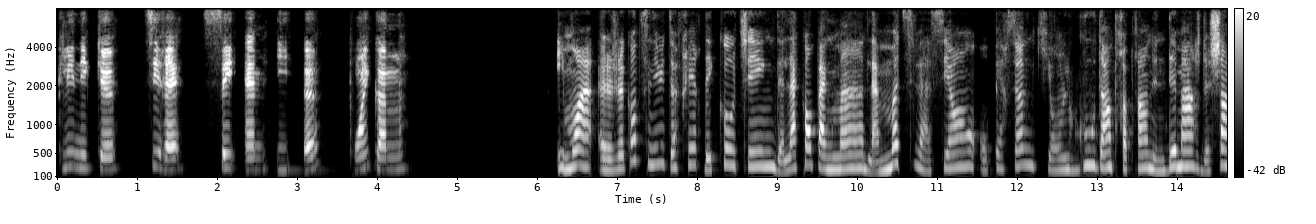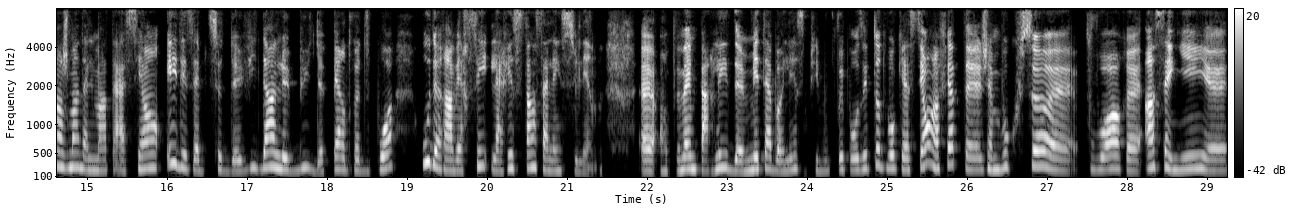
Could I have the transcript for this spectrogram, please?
clinique-cmie.com. Et moi, euh, je continue d'offrir des coachings, de l'accompagnement, de la motivation aux personnes qui ont le goût d'entreprendre une démarche de changement d'alimentation et des habitudes de vie dans le but de perdre du poids ou de renverser la résistance à l'insuline. Euh, on peut même parler de métabolisme, puis vous pouvez poser toutes vos questions. En fait, euh, j'aime beaucoup ça, pouvoir enseigner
